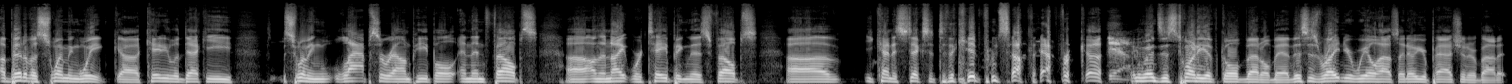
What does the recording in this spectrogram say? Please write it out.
a, bit of a swimming week. Uh, Katie Ledecky swimming laps around people, and then Phelps uh, on the night we're taping this. Phelps uh, he kind of sticks it to the kid from South Africa yeah. and wins his 20th gold medal, man. This is right in your wheelhouse. I know you're passionate about it.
